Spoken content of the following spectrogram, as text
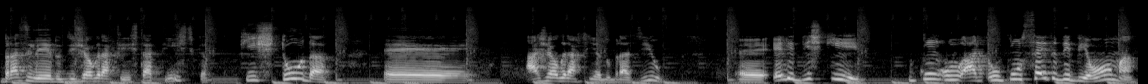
Brasileiro de Geografia e Estatística, que estuda é, a geografia do Brasil, é, ele diz que o, o, a, o conceito de bioma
